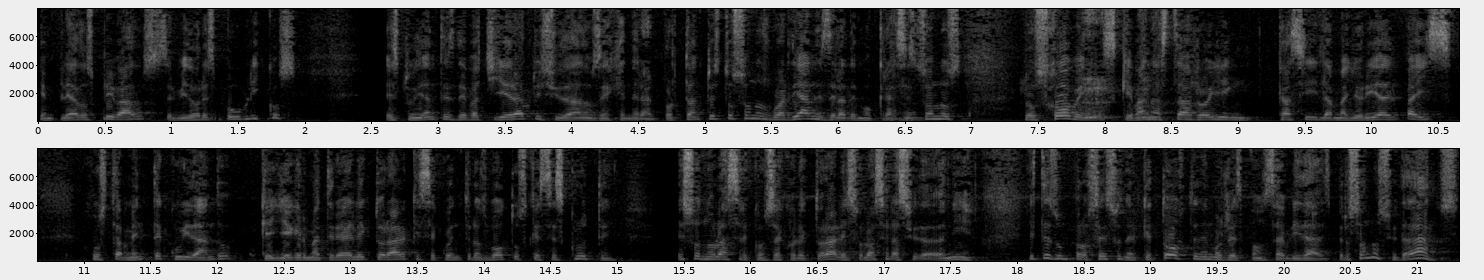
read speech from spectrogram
empleados privados, servidores públicos, estudiantes de bachillerato y ciudadanos en general. Por tanto, estos son los guardianes de la democracia, son los, los jóvenes que van a estar hoy en casi la mayoría del país justamente cuidando que llegue el material electoral, que se cuenten los votos, que se escruten. Eso no lo hace el Consejo Electoral, eso lo hace la ciudadanía. Este es un proceso en el que todos tenemos responsabilidades, pero son los ciudadanos,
